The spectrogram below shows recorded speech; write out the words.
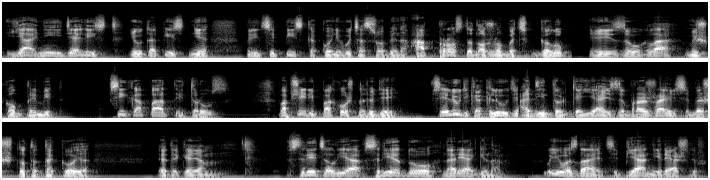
Я не идеалист, не утопист, не принципист какой-нибудь особенно, а просто должно быть голуб и из-за угла мешком прибит. Психопат и трус. Вообще не похож на людей. Все люди как люди, один только я изображаю себе что-то такое. Этакое... Встретил я в среду Нарягина. Вы его знаете, пьян, неряшлив,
